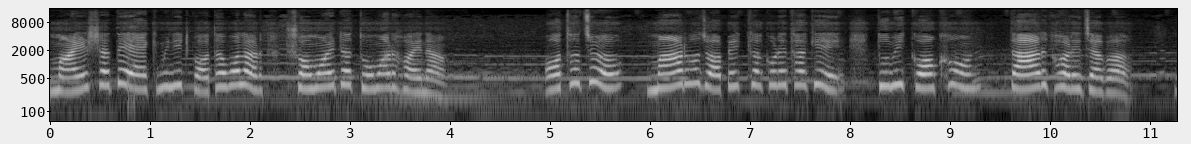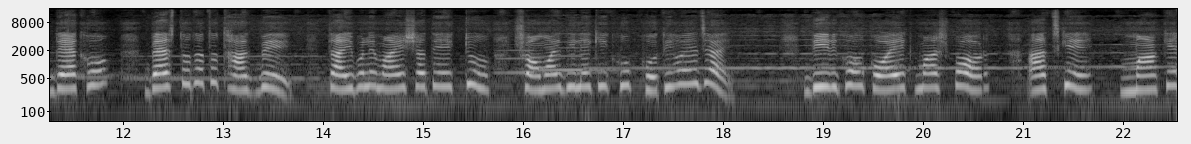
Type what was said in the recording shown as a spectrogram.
মায়ের সাথে এক মিনিট কথা বলার সময়টা তোমার হয় না। অথচ মা রোজ অপেক্ষা করে থাকে, তুমি কখন তার ঘরে যাবা? দেখো, ব্যস্ততা তো থাকবে তাই বলে মায়ের সাথে একটু সময় দিলে কি খুব ক্ষতি হয়ে যায়? দীর্ঘ কয়েক মাস পর আজকে মাকে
